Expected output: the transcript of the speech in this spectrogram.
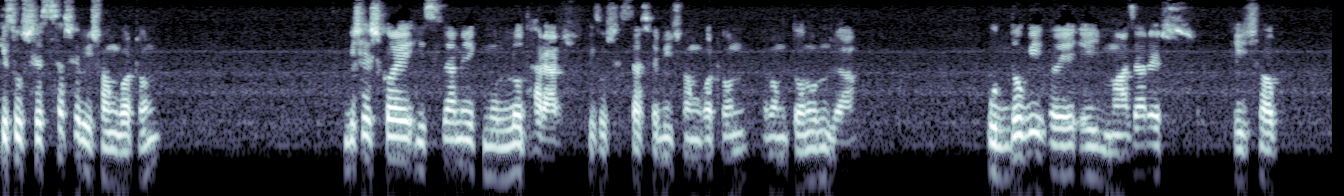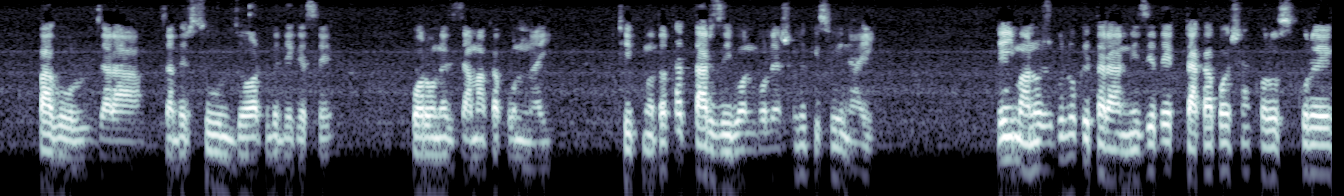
কিছু স্বেচ্ছাসেবী সংগঠন, বিশেষ করে ইসলামিক মূল্যধারার কিছু স্বেচ্ছাসেবী সংগঠন এবং তরুণরা উদ্যোগী হয়ে এই মাজারের এইসব পাগল যারা, যাদের চুল জট বেঁধে গেছে, পরনের জামা কাপড় নাই ঠিক মতো, অর্থাৎ তার জীবন বলে আসলে কিছুই নাই। এই মানুষগুলোকে তারা নিজেদের টাকা পয়সা খরচ করে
